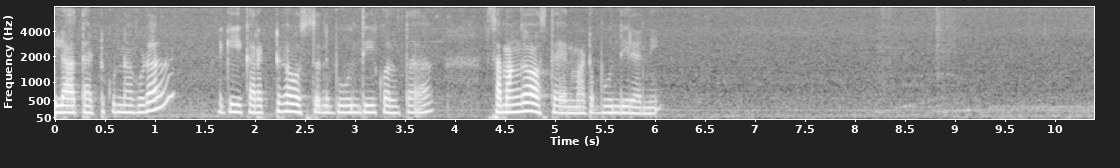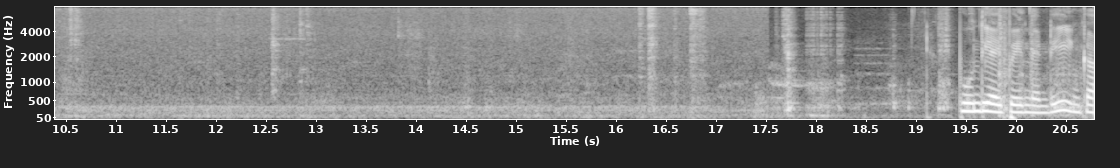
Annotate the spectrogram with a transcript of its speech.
ఇలా తట్టుకున్నా కూడా మనకి కరెక్ట్గా వస్తుంది బూందీ కొలత సమంగా వస్తాయి అన్నమాట బూందీలన్నీ. బూందీ అయిపోయిందండి. ఇంకా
